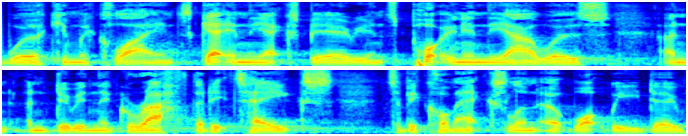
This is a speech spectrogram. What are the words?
working with clients, getting the experience, putting in the hours, and, and doing the graft that it takes to become excellent at what we do.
